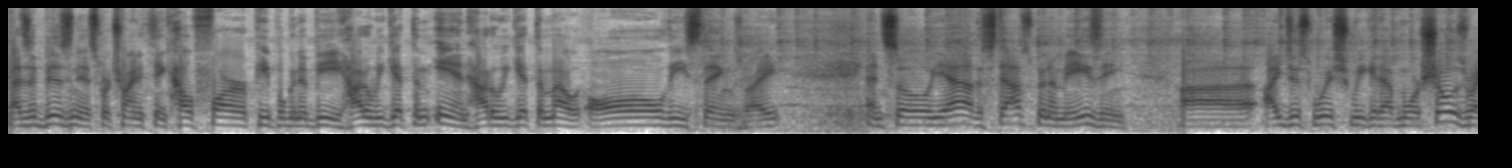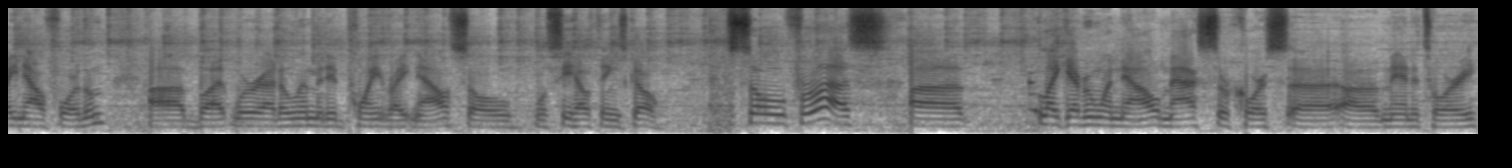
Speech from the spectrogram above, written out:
As a business, we're trying to think how far are people going to be? How do we get them in? How do we get them out? All these things, right? And so, yeah, the staff's been amazing. Uh, I just wish we could have more shows right now for them, uh, but we're at a limited point right now, so we'll see how things go. So for us, uh, like everyone now, masks are of course uh, uh, mandatory,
